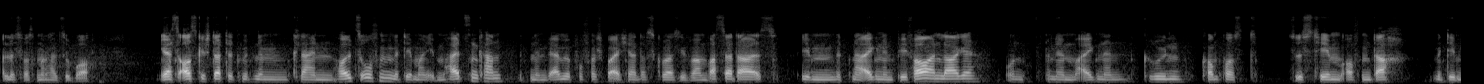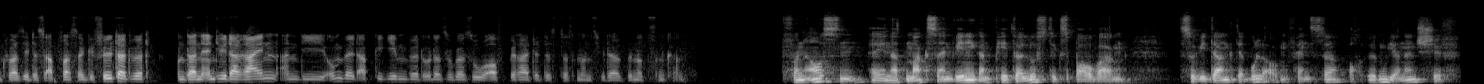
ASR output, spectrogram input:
alles, was man halt so braucht. Er ist ausgestattet mit einem kleinen Holzofen, mit dem man eben heizen kann, mit einem Wärmepufferspeicher, dass quasi warm Wasser da ist, eben mit einer eigenen PV-Anlage und einem eigenen grünen Kompostsystem auf dem Dach, mit dem quasi das Abwasser gefiltert wird und dann entweder rein an die Umwelt abgegeben wird oder sogar so aufbereitet ist, dass man es wieder benutzen kann. Von außen erinnert Max ein wenig an Peter Lustigs Bauwagen, sowie dank der Bullaugenfenster auch irgendwie an ein Schiff.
